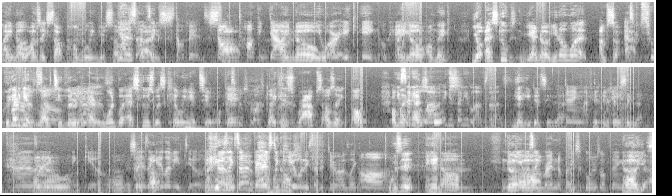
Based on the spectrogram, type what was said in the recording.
I know. I was like, stop humbling yourselves, yes, I was like, stop it. Stop. Stop, talking down. I know. You are a king, okay? I know. I'm like, yo, S.Coups. Yeah, no. You know what? I'm sorry. We gotta give love to literally Yes. everyone, but S.Coups was killing it too. Okay. Was Like his raps, I was like, oh, I'm he like said he, lo- he said he loves us Yeah, he did say that. during left he did say that. I I like, know. thank you. Oh, it's I like, was like, oh. I love you too. I he was like so Oh embarrassed my and cute when he said it too. I was like, aw. Was it and um the, was um, like riding a bicycle or something. oh yeah,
